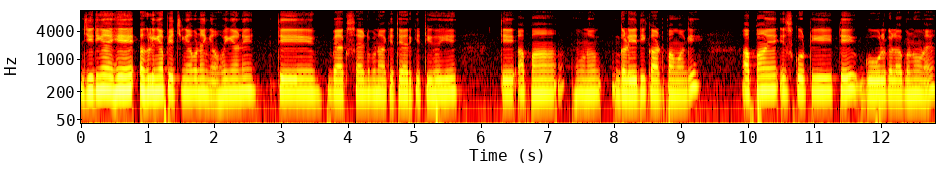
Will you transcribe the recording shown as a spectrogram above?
ਜਿਹਦੀਆਂ ਇਹ ਅਗਲੀਆਂ ਪੇਚੀਆਂ ਬਣਾਈਆਂ ਹੋਈਆਂ ਨੇ ਤੇ ਬੈਕ ਸਾਈਡ ਬਣਾ ਕੇ ਤਿਆਰ ਕੀਤੀ ਹੋਈ ਹੈ ਤੇ ਆਪਾਂ ਹੁਣ ਗਲੇ ਦੀ ਕਾਟ ਪਾਵਾਂਗੇ। ਆਪਾਂ ਇਸ ਕੋਟੀ ਤੇ ਗੋਲ ਗਲਾ ਬਣਾਉਣਾ ਹੈ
